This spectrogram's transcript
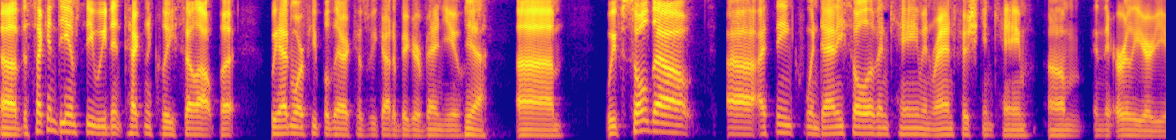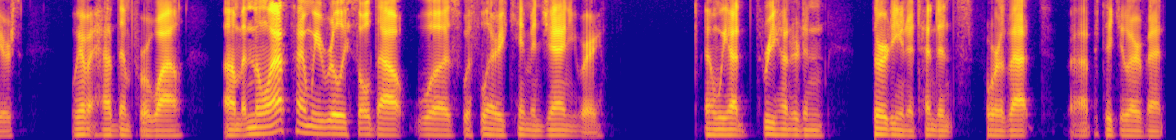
Uh, the second DMC we didn't technically sell out, but we had more people there because we got a bigger venue. Yeah. Um, we've sold out. Uh, I think when Danny Sullivan came and Rand Fishkin came um, in the earlier years, we haven't had them for a while. Um, and the last time we really sold out was with Larry Kim in January, and we had 330 in attendance for that uh, particular event.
